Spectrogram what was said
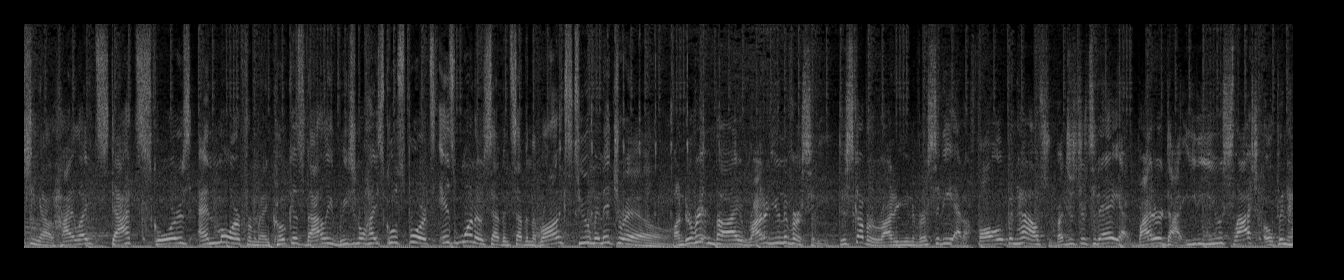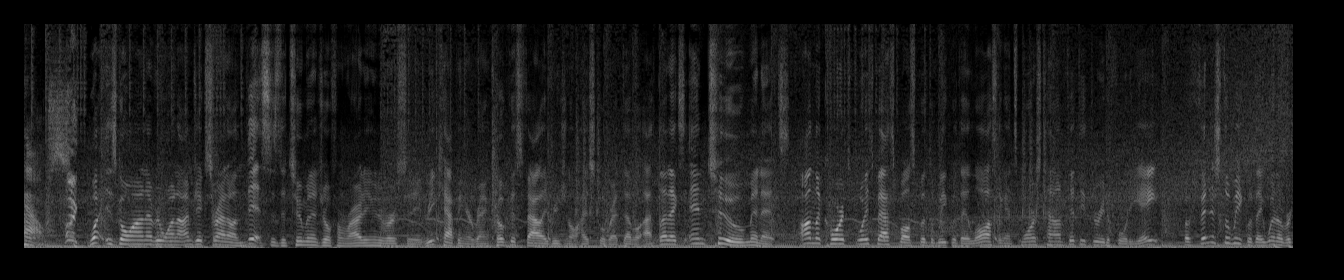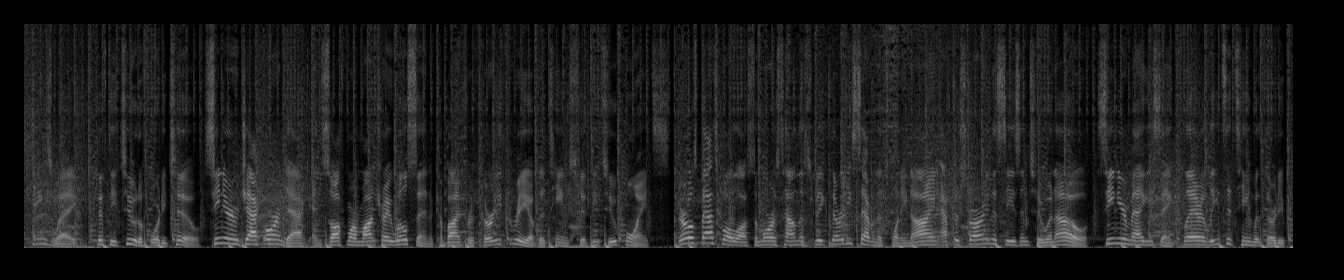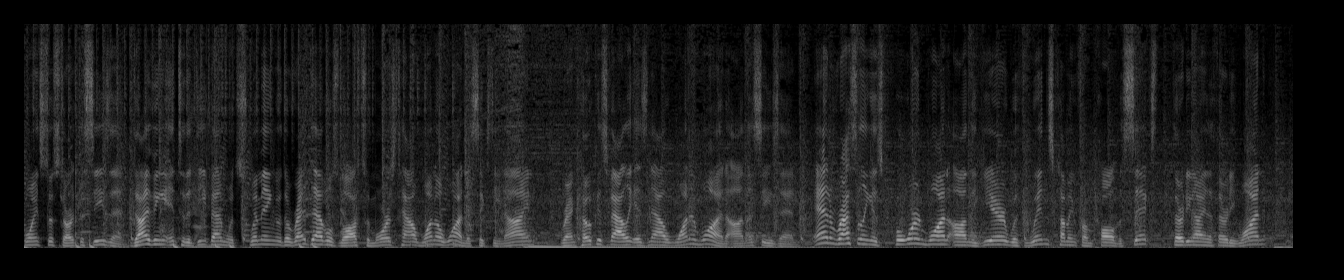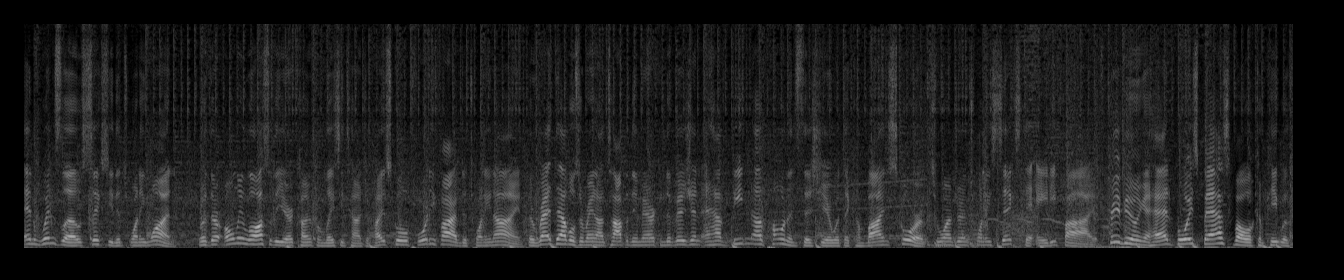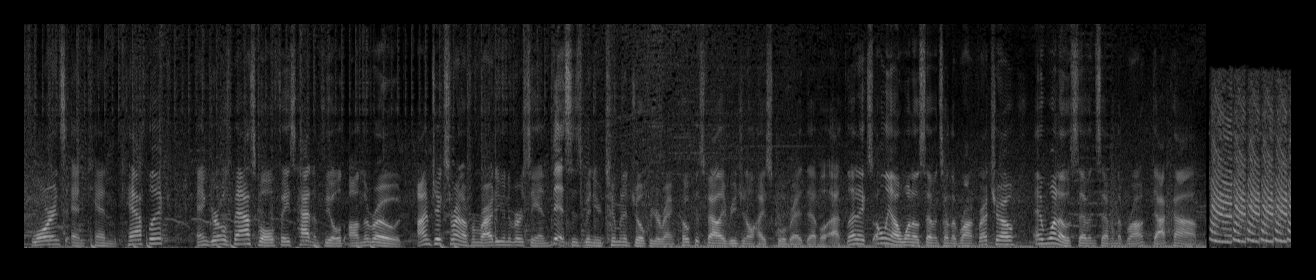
Dishing out highlights, stats, scores, and more from Rancocas Valley Regional High School Sports is 1077 The Bronc Two Minute Drill. Underwritten by Rider University. Discover Rider University at a fall open house. Register today at rider.edu slash open house. What is going on, everyone? I'm Jake Serrano, and this is the two minute drill from Rider University, recapping your Rancocas Valley Regional High School Red Devil athletics in two minutes. On the courts, boys basketball split the week with a loss against Moorestown 53 to 48, but finished the week with a win over Kingsway 52 to 42. Senior Jack Orendak and sophomore Montre Wilson combined for 33 of the team's 52 points. Girls basketball lost to Moorestown this week 37 to 29 after starting the season 2 0. Senior Maggie St. Clair leads the team with 30 points to start the season. Diving into the deep end with swimming, the Red Devils lost to Moorestown 101 to 69. Rancocas Valley is now 1 1 on the season. And wrestling is 4 1 on the year with wins coming from Paul VI 39 to 31 and Winslow 60 to 21, with their only loss of the year coming from Lacey Township High School 45 to 29. The Red Devils remain on top of the American Division and have beaten opponents this year with a combined score of 226 to 85. Previewing ahead, boys basketball will compete with Florence and Camden Catholic and girls basketball face Haddonfield on the road. I'm Jake Serrano from Rider University, and this has been your two minute drill for your Rancocas Valley Regional High School Red Devil Athletics, only on 1077 The Bronc Retro and 1077thebronc.com.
